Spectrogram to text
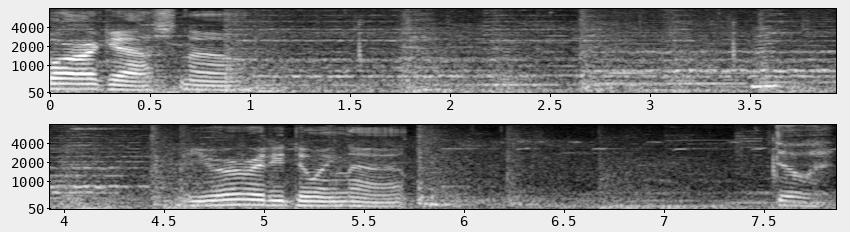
The Barghest, no. Hmm? You're already doing that. Do it.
